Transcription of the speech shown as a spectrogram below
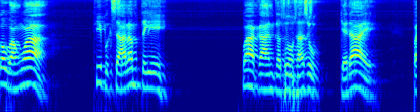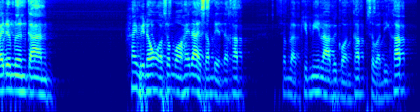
ก็หวังว่าที่ปรึกษารัฐมนตรี ว่าการกระทรวงสาธารณสุขจะได้ไปดำเนินการ ให้พี่น้องอสมอให้ได้สำเร็จนะครับสำหรับคลิปนี้ลาไปก่อนครับ สวัสดีครับ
